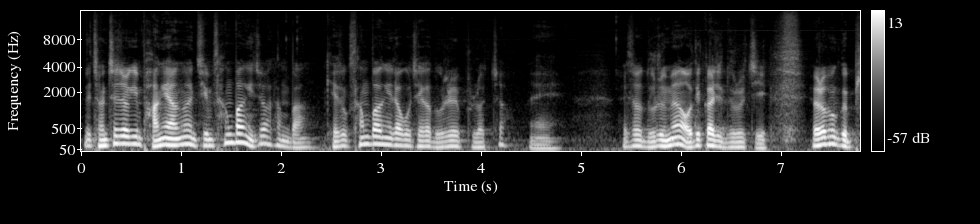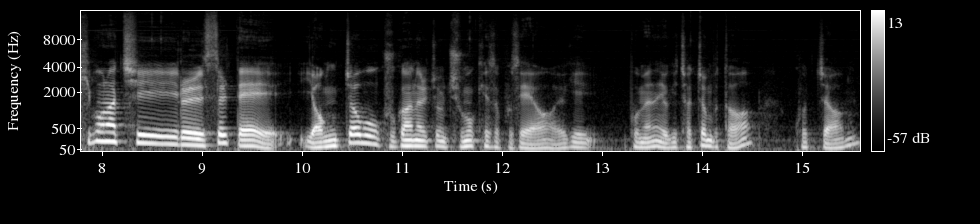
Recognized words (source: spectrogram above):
근데 전체적인 방향은 지금 상방이죠, 상방. 계속 상방이라고 제가 노래를 불렀죠. 예. 그래서 누르면 어디까지 누를지. 여러분 그 피보나치를 쓸 때 0.5 구간을 좀 주목해서 보세요. 여기 보면은 여기 저점부터 고점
